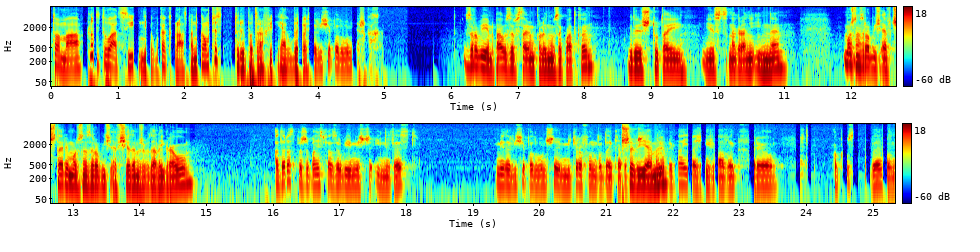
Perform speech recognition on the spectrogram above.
To ma plus sytuacji, jakby jak raz, panie komputer, który potrafi jakby w mieszkach. Zrobiłem pauzę, wstawiam kolejną zakładkę, gdyż tutaj jest nagranie inne. Można zrobić F4, można zrobić F7, żeby dalej grało. A teraz, proszę Państwa, zrobiłem jeszcze inny test. Mianowicie podłączyłem mikrofon do deka. Przewijamy. Najraźniej wywawek stereo. Będą.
